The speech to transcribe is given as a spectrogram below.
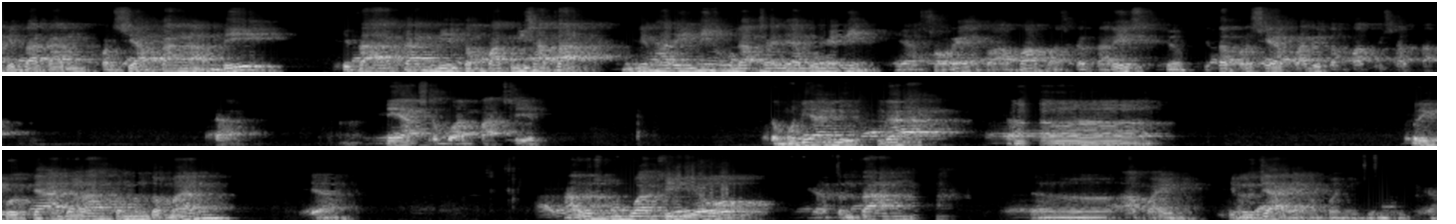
kita akan persiapkan nanti kita akan di tempat wisata. Mungkin hari ini undang saja Bu Heni ya sore atau apa Pak Sekretaris, kita persiapkan di tempat wisata. Ya. Ini yang serbuan pasir. Kemudian juga eh, berikutnya adalah teman-teman ya harus membuat video ya tentang eh, apa ini kinerja ya kampanye kinerja.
